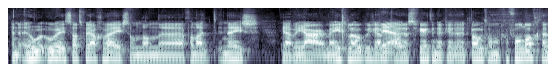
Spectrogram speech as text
En, en hoe, hoe is dat voor jou geweest om dan eh, vanuit ineens, je hebt een jaar meegelopen, dus je hebt Ja. in 2014 heb je de potom gevolgd en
